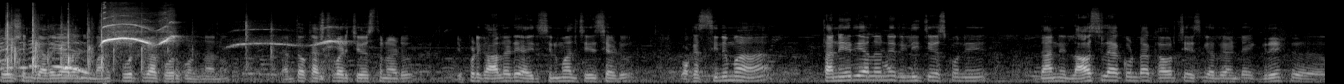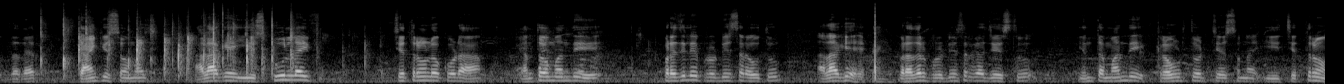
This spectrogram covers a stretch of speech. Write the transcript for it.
పొజిషన్కి ఎదగాలని మనస్ఫూర్తిగా కోరుకుంటున్నాను. ఎంతో కష్టపడి చేస్తున్నాడు. ఇప్పటికి ఆల్రెడీ ఐదు సినిమాలు చేశాడు. ఒక సినిమా తన ఏరియాలోనే రిలీజ్ చేసుకొని దాన్ని లాస్ లేకుండా కవర్ అంటే great brother thank you so much అలాగే ఈ స్కూల్ లైఫ్ చిత్రంలో కూడా ఎంతోమంది ప్రజలే ప్రొడ్యూసర్ అవుతూ అలాగే బ్రదర్ ప్రొడ్యూసర్గా చేస్తూ ఇంతమంది క్రౌడ్ తోటి చేస్తున్న ఈ చిత్రం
